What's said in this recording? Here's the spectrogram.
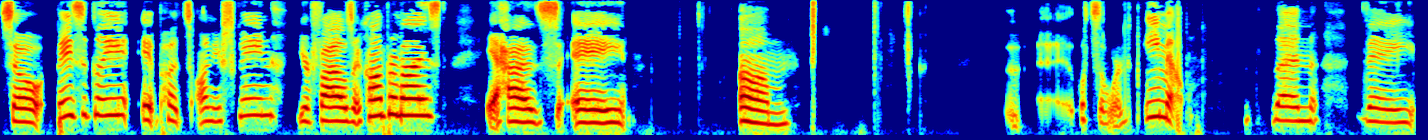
So basically, it puts on your screen your files are compromised. It has a um what's the word email. Then they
